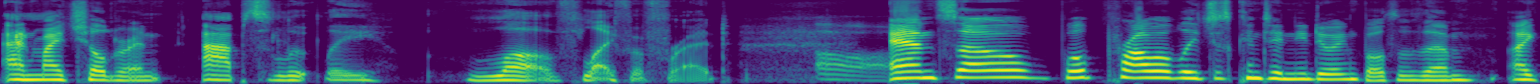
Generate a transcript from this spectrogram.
and my children absolutely love Life of Fred. Oh, And so we'll probably just continue doing both of them. I,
